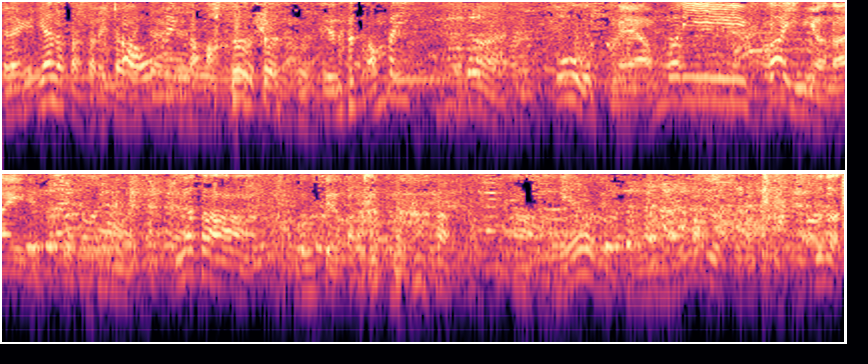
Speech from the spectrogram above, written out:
えヤナさんからいただいてあるんです。そうです、そうです、そうです。いやなんかあんまりはそうですね。あんまり深い意味はないですけど皆さんどうしてるのかなと。思ってそうですね。そうだって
